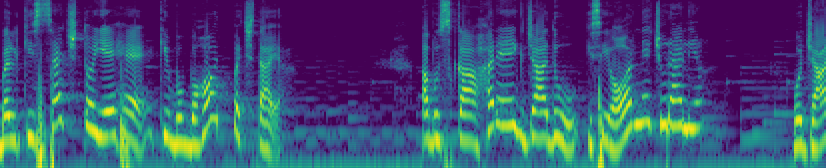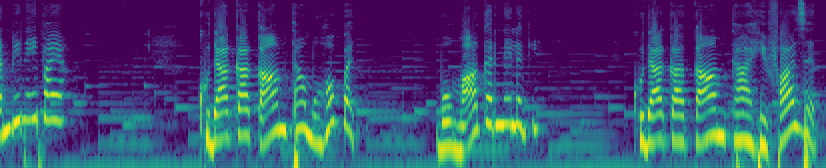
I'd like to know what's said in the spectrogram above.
बल्कि सच तो यह है कि वो बहुत पछताया। अब उसका हर एक जादू किसी और ने चुरा लिया। वो जान भी नहीं पाया। खुदा का काम था मोहब्बत, वो माँ करने लगी। खुदा का काम था हिफाजत,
